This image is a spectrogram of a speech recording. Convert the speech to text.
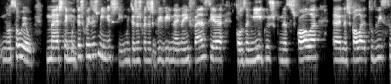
não sou eu, mas tem muitas coisas minhas, sim. Muitas das coisas que vivi na, na infância, com os amigos, na escola, na escola, tudo isso,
